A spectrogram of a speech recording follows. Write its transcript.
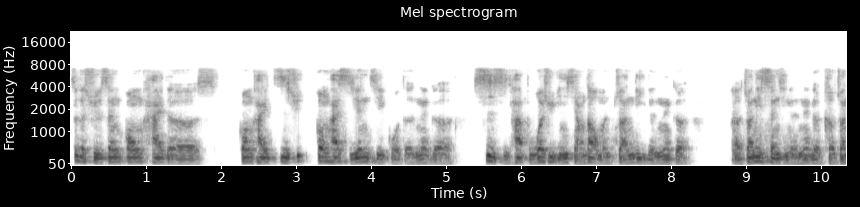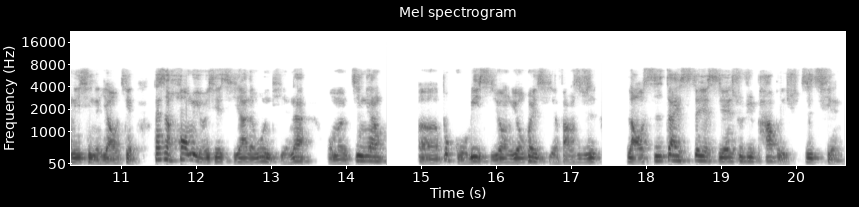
这个学生公开的。公开资讯、公开实验结果的那个事实，它不会去影响到我们专利的那个呃专利申请的那个可专利性的要件。但是后面有一些其他的问题，那我们尽量呃不鼓励使用优惠期的方式，就是老师在这些实验数据 publish 之前，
